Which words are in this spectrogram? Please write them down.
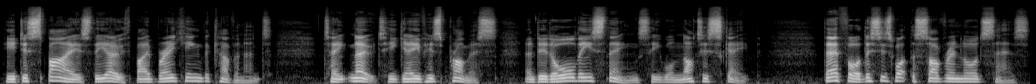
He despised the oath by breaking the covenant. Take note, he gave his promise, and did all these things, he will not escape. Therefore, this is what the sovereign Lord says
